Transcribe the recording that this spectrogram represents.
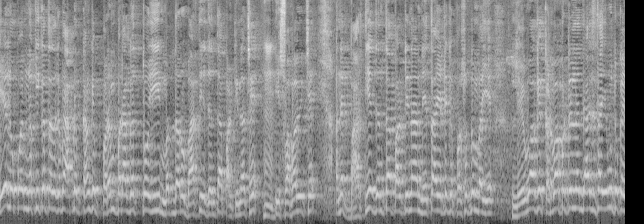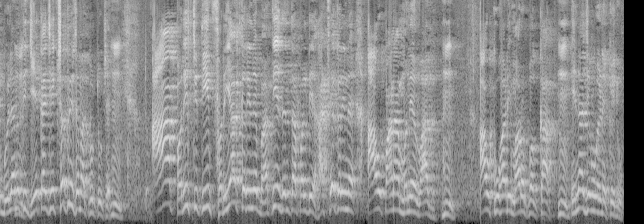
એ લોકો એમ નક્કી કરતા હતા કે ભાઈ આપણે કારણ કે પરંપરાગત તો એ મતદારો ભારતીય જનતા પાર્ટીના છે એ સ્વાભાવિક છે. અને ભારતીય જનતા પાર્ટીના નેતા એટલે કે પરસોત્તમભાઈએ લેવા કે કડવા પટેલને દાજ થાય એવું તો કંઈ બોલ્યા નથી જે કાંઈ છે એ ક્ષત્રિય સમાજ પૂરતું છે. તો આ પરિસ્થિતિ ફરિયાદ કરીને ભારતીય જનતા પાર્ટી હાથે કરીને આવ પાણા મને વાઘ આવ કુહાડી મારો પગ કાપ એના જેવું એણે કર્યું.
